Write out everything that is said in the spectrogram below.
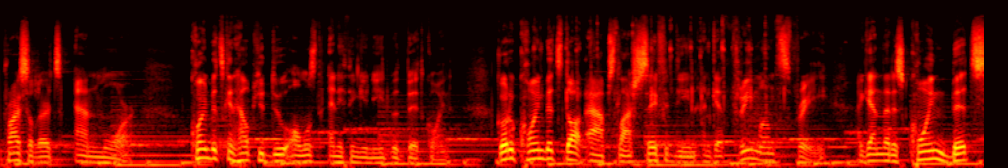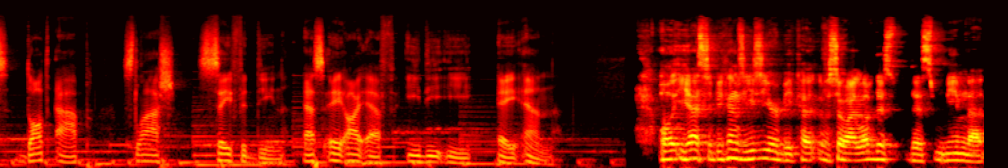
price alerts, and more. Coinbits can help you do almost anything you need with Bitcoin. Go to coinbits.app slash Saifedean and get three months free. Again, that is coinbits.app slash Saifedean, S A I F E D E A N. Well, yes, it becomes easier because. So I love this this meme that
